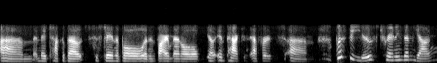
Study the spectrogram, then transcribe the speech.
um, and they talk about sustainable and environmental you know impact and efforts um, with the youth, training them young,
